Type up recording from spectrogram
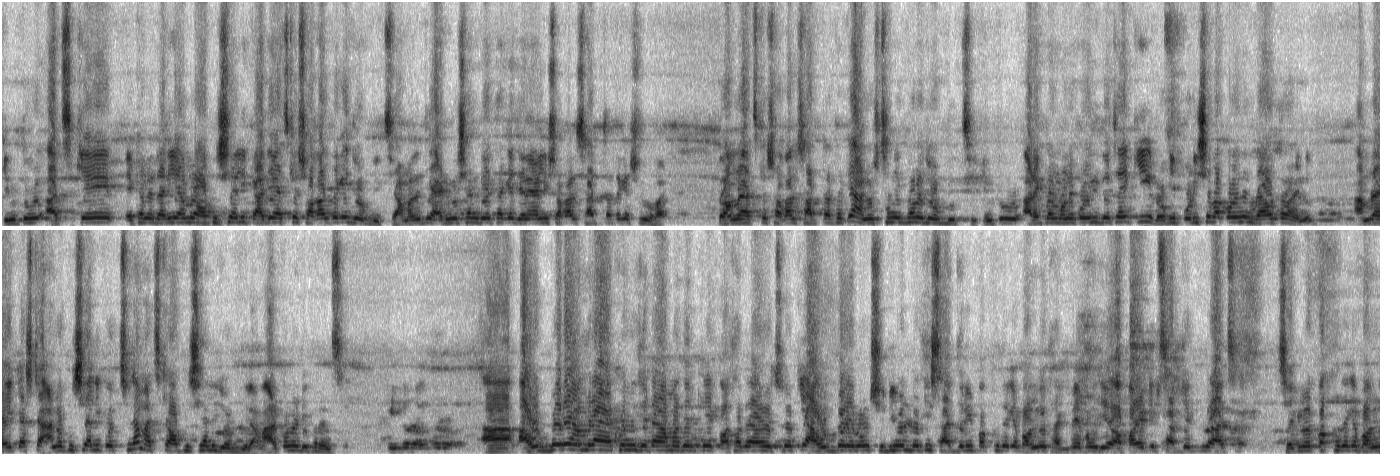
কিন্তু আজকে এখানে দাঁড়িয়ে আমরা অফিসিয়ালি কাজে আজকে সকাল থেকেই যোগ দিচ্ছি। আমাদের যে অ্যাডমিশন ডে থাকে জেনারেলি সকাল সাতটা থেকে শুরু হয়। তো আমরা আজকে সকাল সাতটা থেকে আনুষ্ঠানিকভাবে যোগ দিচ্ছি। কিন্তু আরেকবার মনে করে দিতে চাই কি রোগী পরিষেবা কোনোদিন ব্যাহত হয়নি। আমরা এই কাজটা আনঅফিসিয়ালি করছিলাম আজকে অফিসিয়ালি যোগ দিলাম। আর কোনো ডিফারেন্স নেই। আউটডোরে আমরা এখন যেটা আমাদেরকে কথা দেওয়া হয়েছিল কি আউটডোর এবং শিডিউল ডিউটি সার্জারির পক্ষ থেকে বন্ধ থাকবে এবং যে অপারেটিভ সাবজেক্টগুলো আছে সেগুলোর পক্ষ থেকে বন্ধ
